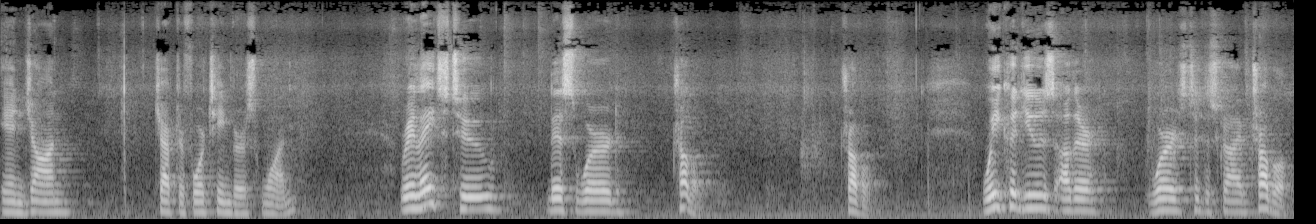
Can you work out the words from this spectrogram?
in John chapter 14, verse 1, relates to this word trouble. Trouble. We could use other words to describe trouble.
